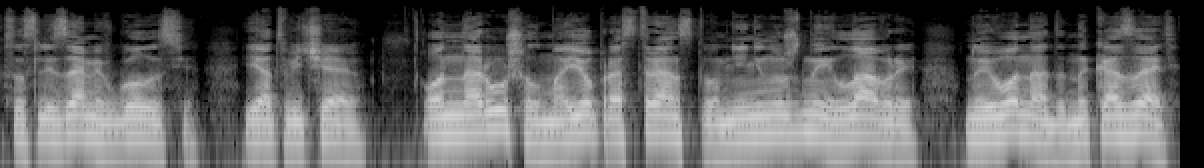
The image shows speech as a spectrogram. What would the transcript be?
Со слезами в голосе я отвечаю, «Он нарушил мое пространство, мне не нужны лавры, но его надо наказать».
